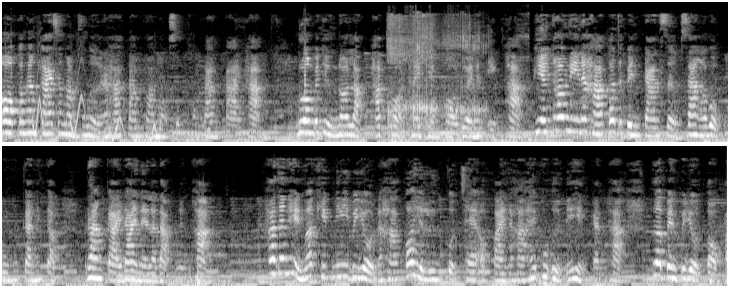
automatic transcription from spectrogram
ออกกำลังกายสม่ำเสมอนะคะ ตามความเหมาะสมของร่างกายค่ะ รวมไปถึงนอนหลับพักผ่อนให้เพียงพอด้วยนั่นเองค่ะ เพียงเท่านี้นะคะ ก็จะเป็นการเสริมสร้างระบบภูมิคุ้มกันให้กับร่างกายได้ในระดับหนึ่งค่ะ ถ้าท่านเห็นว่าคลิปนี้มีประโยชน์นะคะ ก็อย่าลืมกดแชร์ออกไปนะคะ ให้ผู้อื่นได้เห็นกันค่ะ เพื่อเป็นประโยชน์ต่อไป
